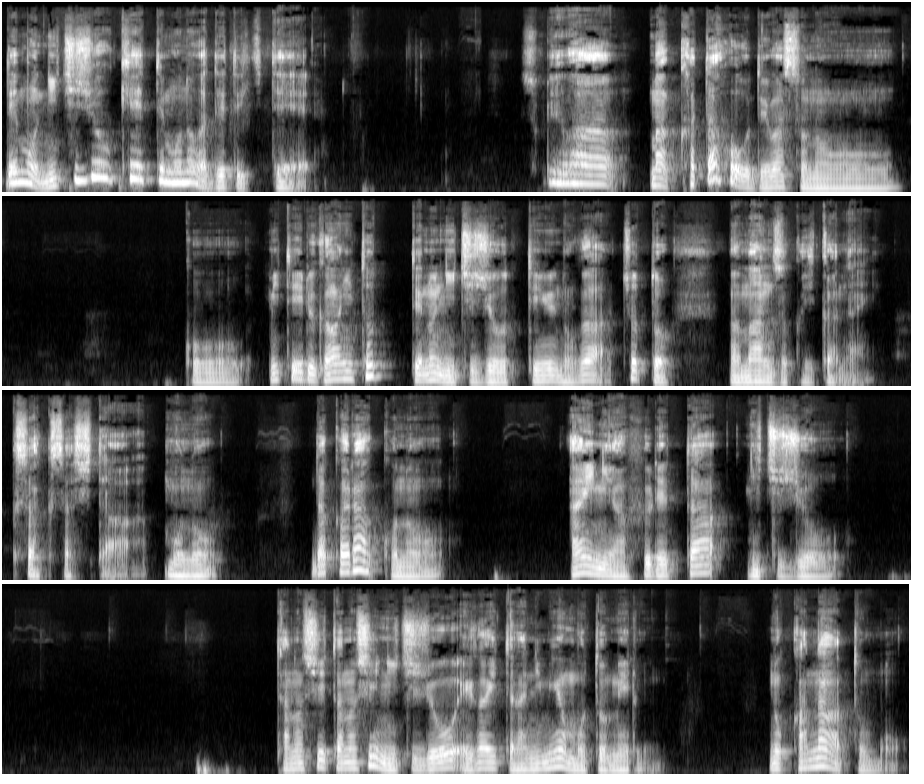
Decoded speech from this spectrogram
でも日常系ってものが出てきて、それは、まあ片方ではその、こう、見ている側にとっての日常っていうのが、ちょっと、まあ、満足いかない、くさくさしたもの。だから、この、愛に溢れた日常。楽しい楽しい日常を描いたアニメを求めるのかなとも、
